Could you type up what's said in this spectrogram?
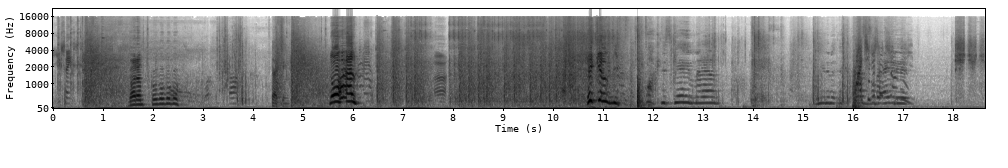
You saying snake? Got him. Go, go, go, go. Checking. No help! Ah, He killed me! Fuck this game, man! Why did you just shoot me? Shh, shh, shh.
